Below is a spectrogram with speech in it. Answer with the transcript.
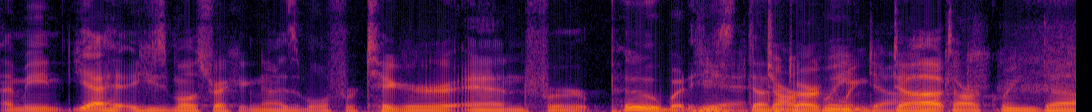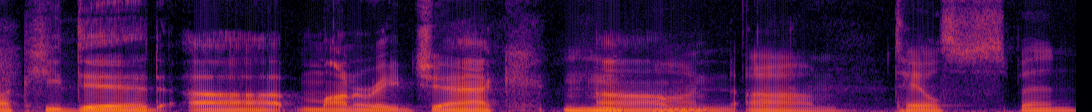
I mean, yeah, he's most recognizable for Tigger and for Pooh, but he's Yeah. done Darkwing Darkwing, Duck. Duck. Darkwing Duck. He did uh, Monterey Jack. Um, on um, TaleSpin.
